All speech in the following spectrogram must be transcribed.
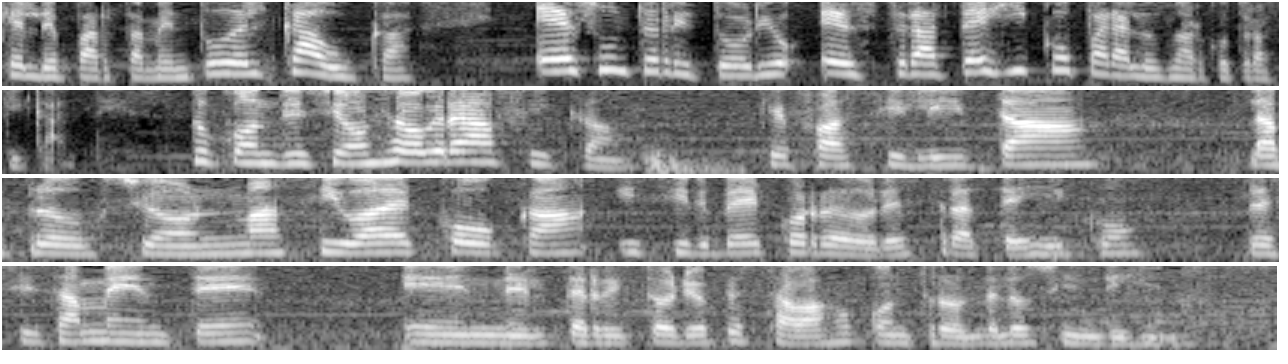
que el departamento del Cauca es un territorio estratégico para los narcotraficantes. Su condición geográfica, que facilita la producción masiva de coca y sirve de corredor estratégico precisamente en el territorio que está bajo control de los indígenas.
